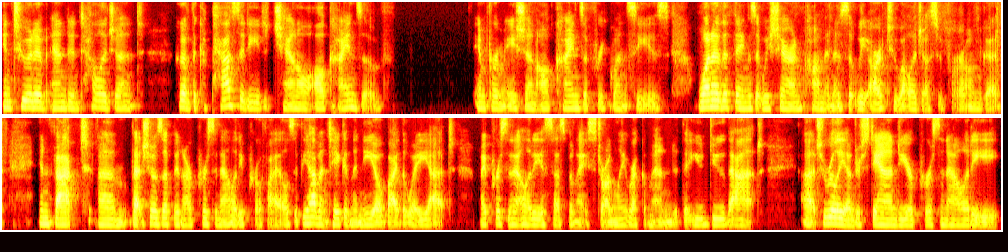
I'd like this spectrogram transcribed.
intuitive and intelligent, who have the capacity to channel all kinds of information, all kinds of frequencies. One of the things that we share in common is that we are too well adjusted for our own good. In fact, um, that shows up in our personality profiles. If you haven't taken the NEO, by the way, yet, my personality assessment, I strongly recommend that you do that uh, to really understand your personality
